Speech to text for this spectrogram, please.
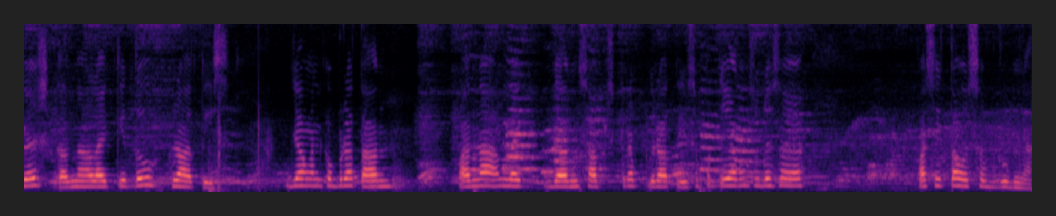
guys karena like itu gratis. Jangan keberatan karena like dan subscribe gratis. Seperti yang sudah saya kasih tahu sebelumnya.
